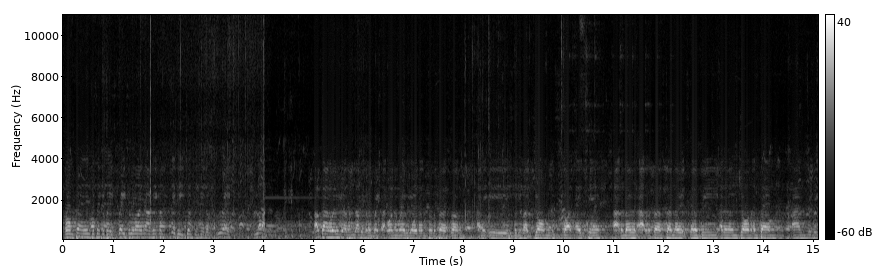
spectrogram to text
From Ben into second place, race to the line now. Here comes Libby just ahead of Greg. Line. Up, down, away we go. Lovely going to break that one. Away we go then for the first run. And it is looking like John with a slight edge here at the moment. Out of the first turn though, it's going to be Eleanor and John and Ben and Libby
